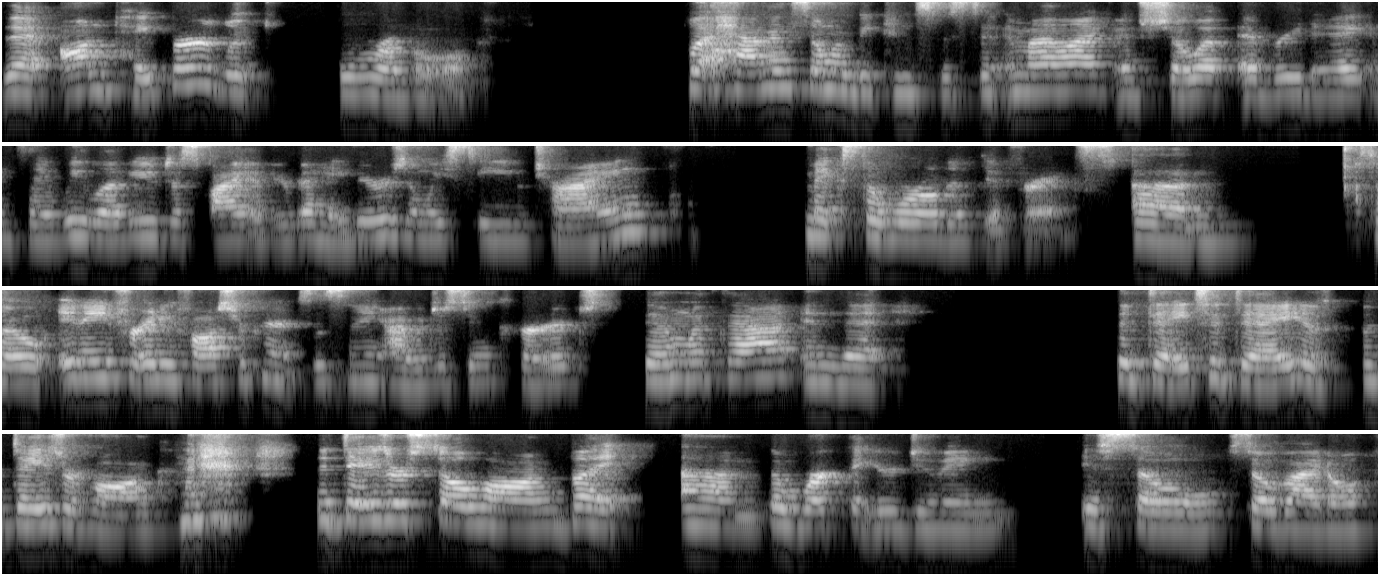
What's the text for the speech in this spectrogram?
that on paper looked horrible. But having someone be consistent in my life and show up every day and say we love you despite of your behaviors and we see you trying makes the world of difference. Um, so any for any foster parents listening i would just encourage them with that and that the day to day is the days are long. The days are so long but um, the work that you're doing is so so vital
